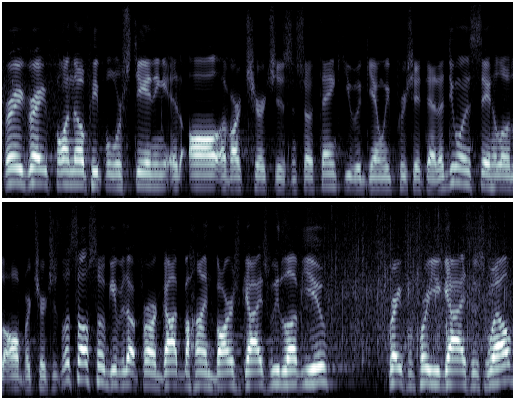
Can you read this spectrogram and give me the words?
very grateful. I know people were standing at all of our churches, and so thank you again. We appreciate that. I do want to say hello to all of our churches. Let's also give it up for our God Behind Bars guys. We love you. Grateful for you guys as well.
